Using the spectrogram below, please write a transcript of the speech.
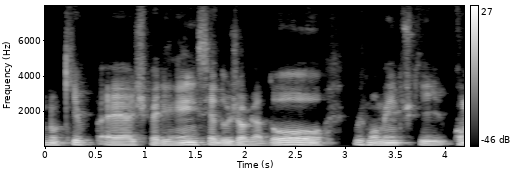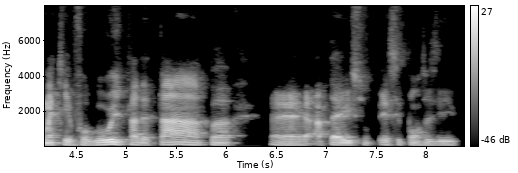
no que é a experiência do jogador, os momentos que, como é que evolui cada etapa, é, até isso, esse ponto de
